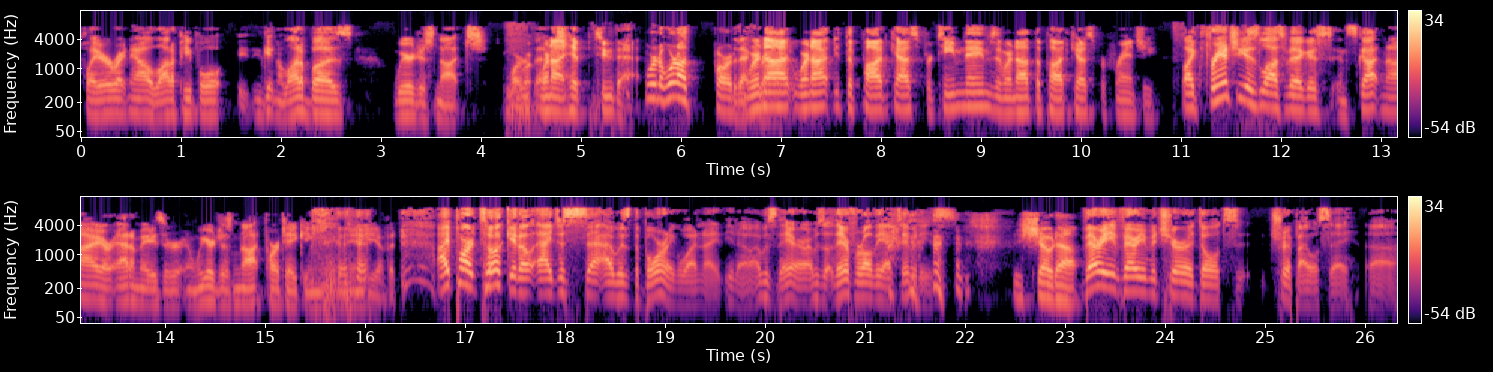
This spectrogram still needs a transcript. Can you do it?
player right now. A lot of people he's getting a lot of buzz. We're just not part We're, of that. we're not hip to that. We're not, we're not part of that. We're crowd. not we're not the podcast for team names, and we're not the podcast for Franchy. like Franchy is Las Vegas, and Scott and I are Adam Azer, and we are just not partaking in any of it. I partook in a, I just, I was the boring one. I, you know, I was there. I was there for all the activities. Showed up. very, very mature adult trip, I will say. Uh,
